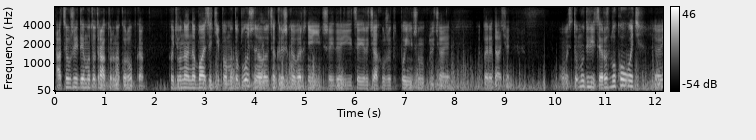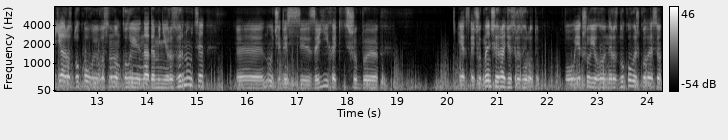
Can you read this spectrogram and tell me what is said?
а це вже йде мототракторна коробка. Хоч вона на базі типу, мотоблочна, але ця кришка верхня інша йде. І цей речах уже тут по-іншому включає передачі. Ось, тому дивіться, розблоковувати. е, Я розблоковую в основному, коли треба мені розвернутися. е, Ну, чи десь е, заїхати, щоб, як сказати, щоб менший радіус розвороту. Бо якщо його не розблоковуєш колесо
